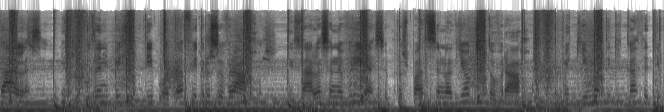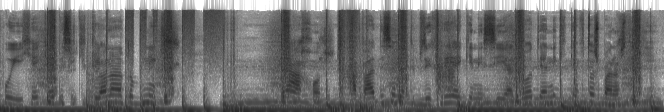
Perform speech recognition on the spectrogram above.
Θάλασσα. Εκεί που δεν υπήρχε τίποτα, φύτρωσε βράχος. Η θάλασσα νευρίασε, προσπάθησε να διώξει το βράχο. Με κύματα και κάθε τι που είχε και έντυσε κυκλώνα να τον πνίξει. Βράχος. Απάντησε με την ψυχρή εκκινησία του ότι ανήκει και αυτός πάνω στη γη.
